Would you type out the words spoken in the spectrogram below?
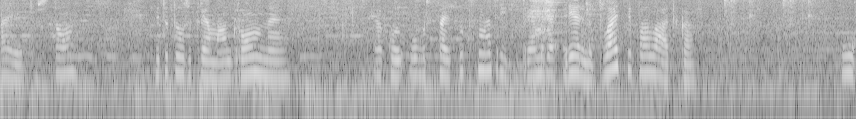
А это что? Это тоже прямо огромное. Такой оверсайз. Вы посмотрите, прямо ре- реально платье-палатка. Ух,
